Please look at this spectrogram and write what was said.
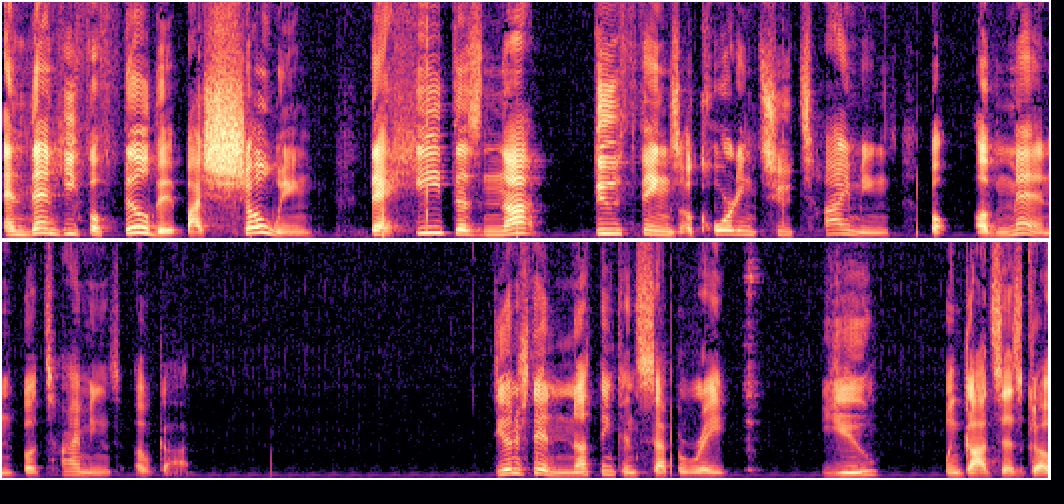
and then he fulfilled it by showing that he does not do things according to timings of men, but timings of God. Do you understand nothing can separate you when God says go?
